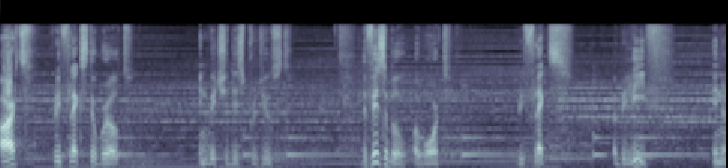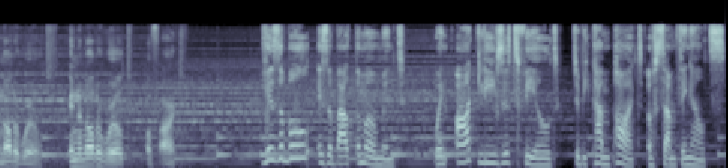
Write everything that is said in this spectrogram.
Art reflects the world in which it is produced. The Visible Award reflects a belief in another world, in another world of art. Visible is about the moment when art leaves its field to become part of something else.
